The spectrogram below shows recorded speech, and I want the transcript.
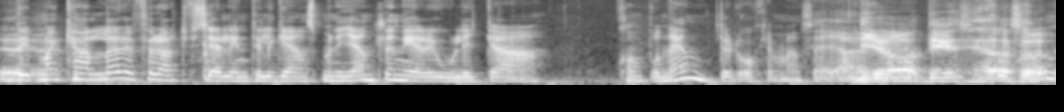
Det, man kallar det för artificiell intelligens men egentligen är det olika komponenter då kan man säga? Ja, det, alltså,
